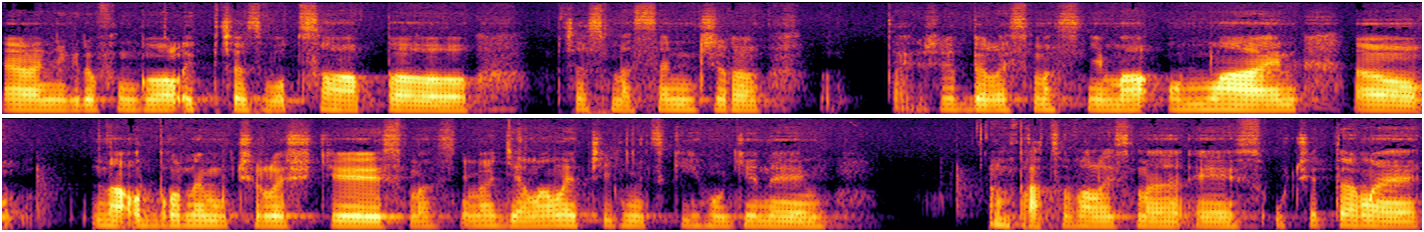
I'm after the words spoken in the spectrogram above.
eh, někdo fungoval i přes WhatsApp, eh, přes Messenger, takže byli jsme s nima online. Na odborném učilišti jsme s nimi dělali třídnické hodiny, pracovali jsme i s učiteli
